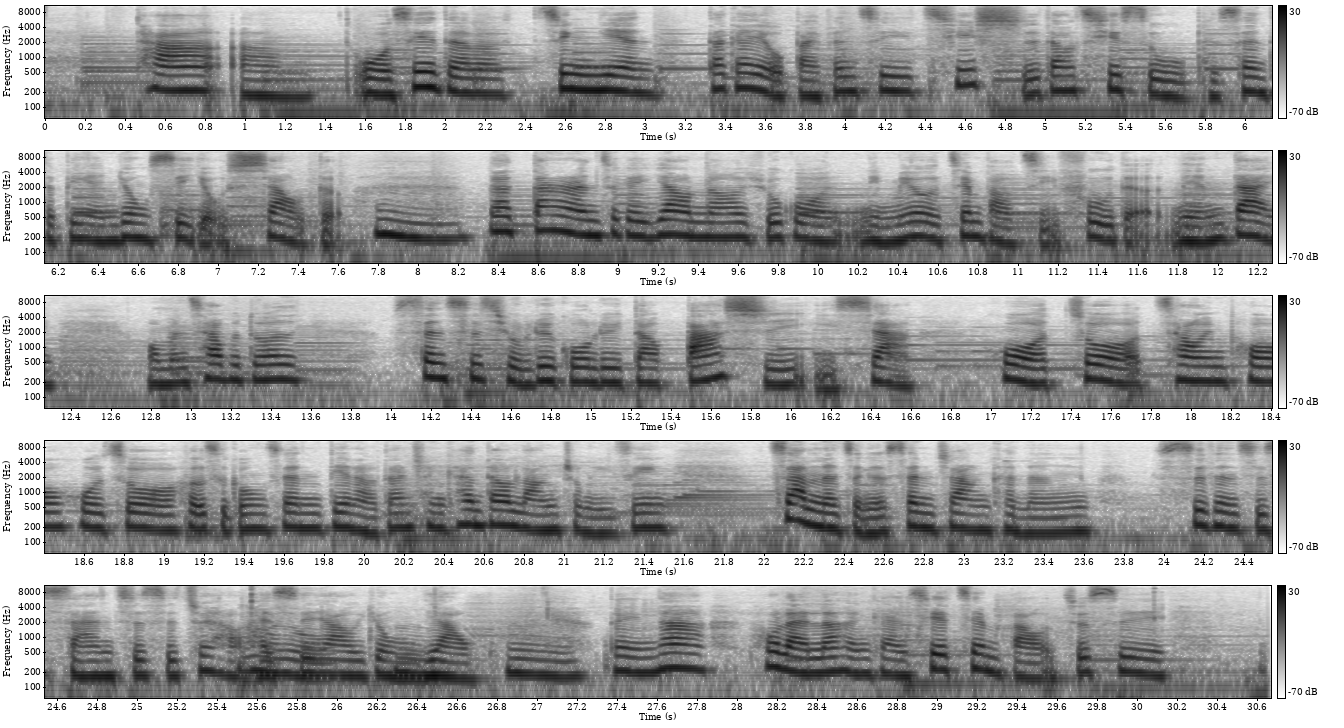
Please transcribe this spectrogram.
它嗯，我现在的经验大概有百分之七十到七十五 percent 的病人用是有效的。嗯，那当然这个药呢，如果你没有健保给付的年代，我们差不多肾丝球滤过率到八十以下，或做超音波或做核磁共振电脑断层看到囊肿已经占了整个肾脏可能四分之三，其实最好还是要用药。嗯，嗯对。那后来呢，很感谢健保，就是。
